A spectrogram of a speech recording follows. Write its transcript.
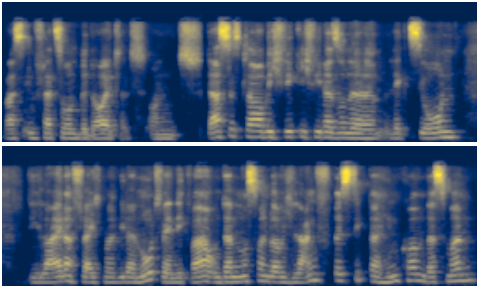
was Inflation bedeutet. Und das ist, glaube ich, wirklich wieder so eine Lektion, die leider vielleicht mal wieder notwendig war. Und dann muss man, glaube ich, langfristig dahin kommen, dass man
